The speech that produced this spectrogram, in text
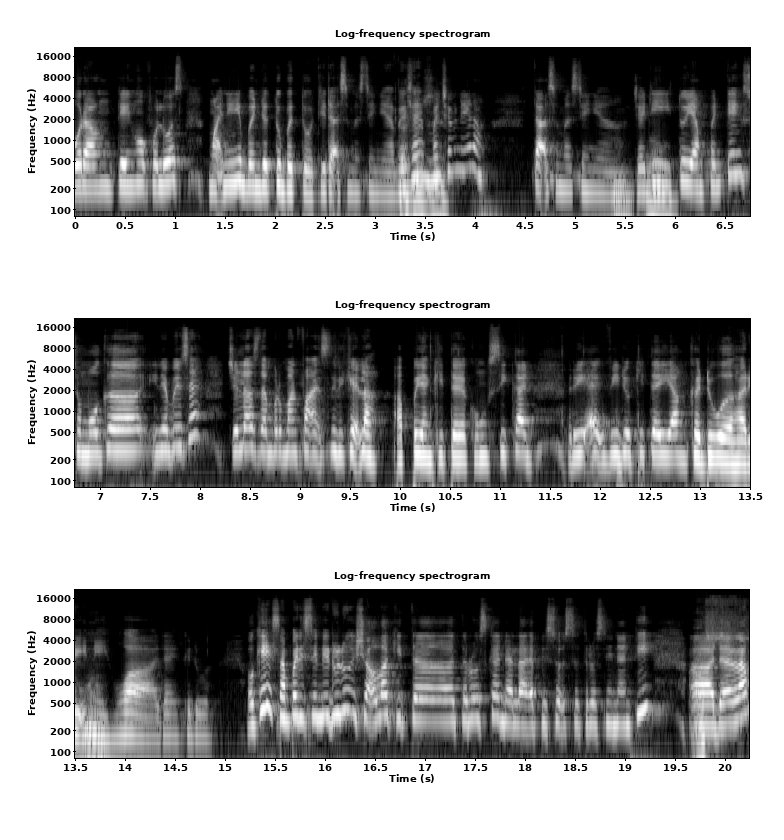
orang tengok followers maknanya benda tu betul tidak semestinya habis eh macam ni lah Tak semestinya. Hmm. Jadi hmm. itu yang penting. Semoga ini habis eh. Jelas dan bermanfaat sedikit lah. Apa yang kita kongsikan. React video kita yang kedua hari ini. Hmm. Wah, dan yang kedua. Okey, sampai di sini dulu. InsyaAllah kita teruskan dalam episod seterusnya nanti. Uh, dalam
